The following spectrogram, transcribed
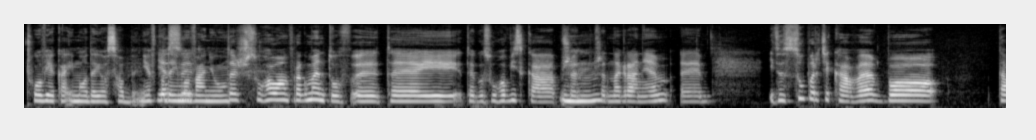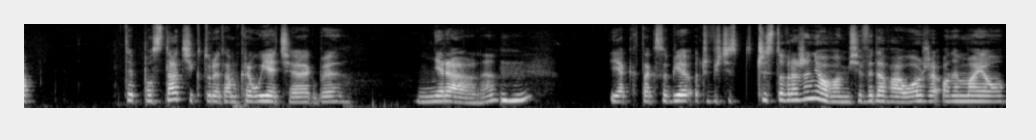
człowieka i młodej osoby, nie? W Ja podejmowaniu... też słuchałam fragmentów y, tej, tego słuchowiska przed, Mhm. przed nagraniem y, i to jest super ciekawe, bo te postaci, które tam kreujecie, jakby nierealne, Mhm. jak tak sobie oczywiście czysto wrażeniowo mi się wydawało, że one mają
